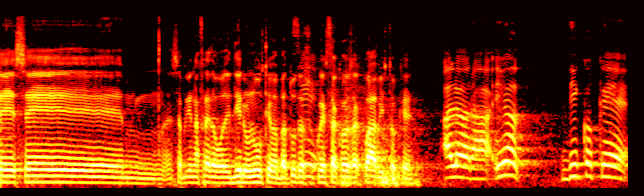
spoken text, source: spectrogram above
Se, se mm, Sabrina Fredda vuole dire un'ultima battuta sì. su questa cosa qua, visto che... Allora, io dico che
